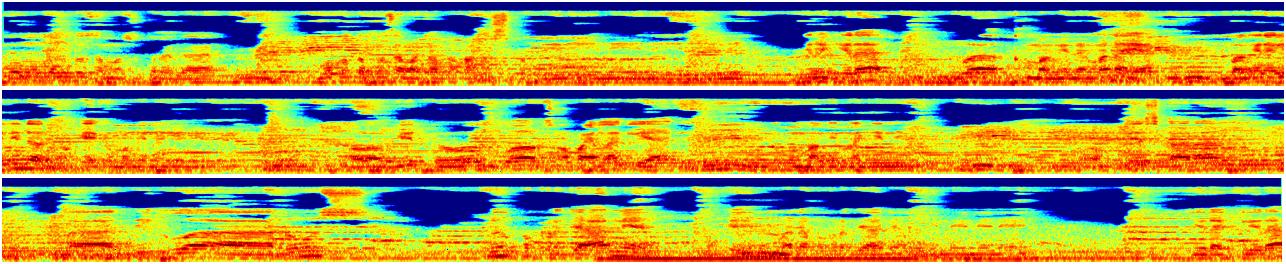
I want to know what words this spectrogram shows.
gue ngomong tuh sama sutradara. Gue ketemu sama contoh kasus seperti ini ini ini ini, kira-kira gue kembangin yang mana ya? Kembangin yang ini dong oke kembangin yang ini kalau gitu gue harus ngapain lagi ya? Gitu, untuk kembangin lagi nih. Oke sekarang berarti gue harus ke pekerjaannya. Oke gimana pekerjaannya? Ini ini ini. Kira-kira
